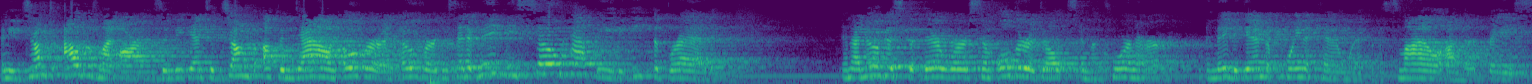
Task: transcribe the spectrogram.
And he jumped out of my arms and began to jump up and down over and over. He said, It made me so happy to eat the bread. And I noticed that there were some older adults in the corner, and they began to point at him with a smile on their face.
